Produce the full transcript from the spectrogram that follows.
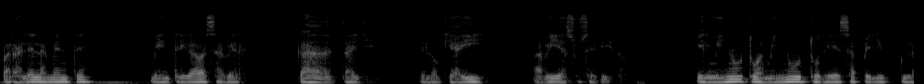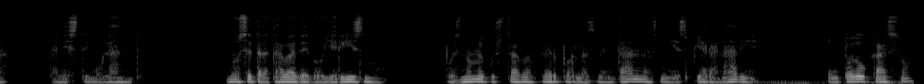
paralelamente, me intrigaba saber cada detalle de lo que ahí había sucedido, el minuto a minuto de esa película tan estimulante. No se trataba de boyerismo, pues no me gustaba ver por las ventanas ni espiar a nadie. En todo caso,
